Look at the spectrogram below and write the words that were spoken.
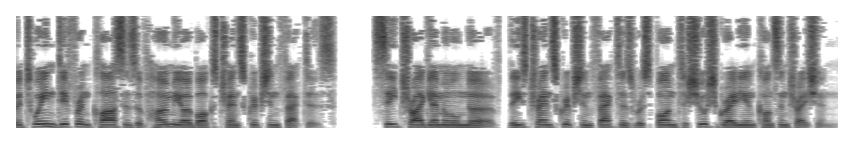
between different classes of homeobox transcription factors. See trigeminal nerve, these transcription factors respond to shush gradient concentration.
